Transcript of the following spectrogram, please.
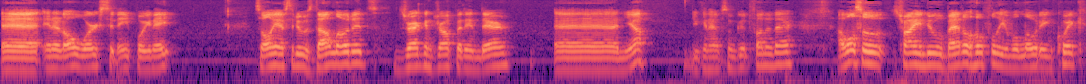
uh, and it all works in 8.8. So all you have to do is download it, drag and drop it in there, and yeah, you can have some good fun in there. I'll also try and do a battle. Hopefully it will load in quick,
